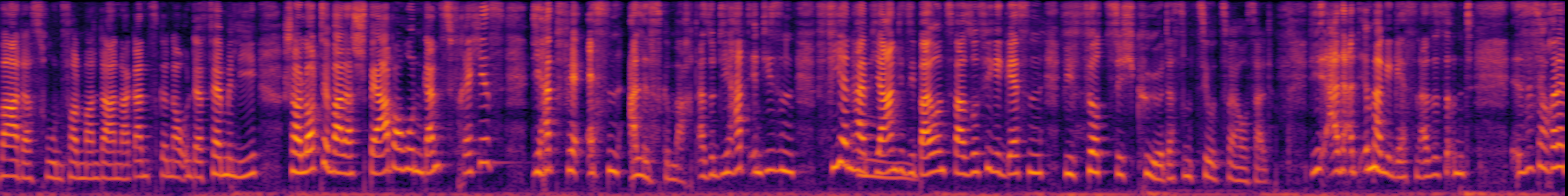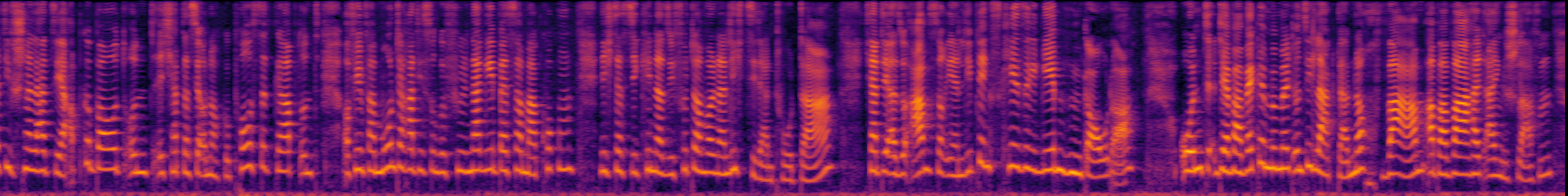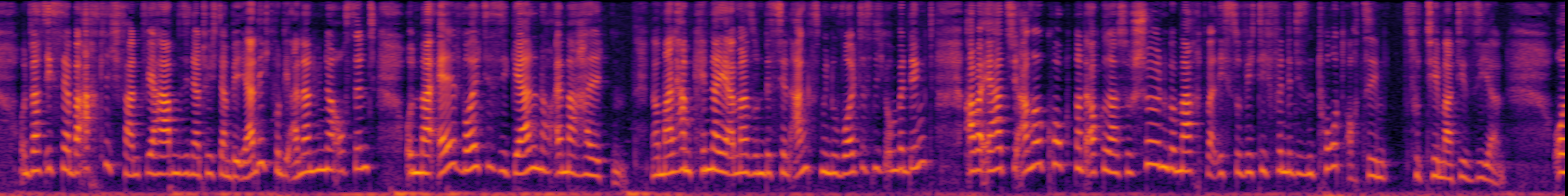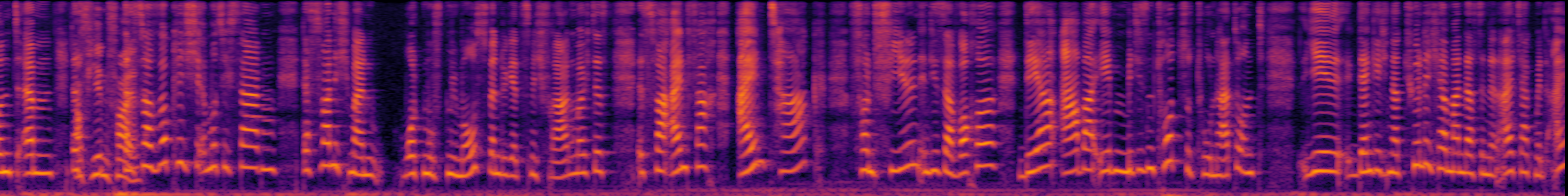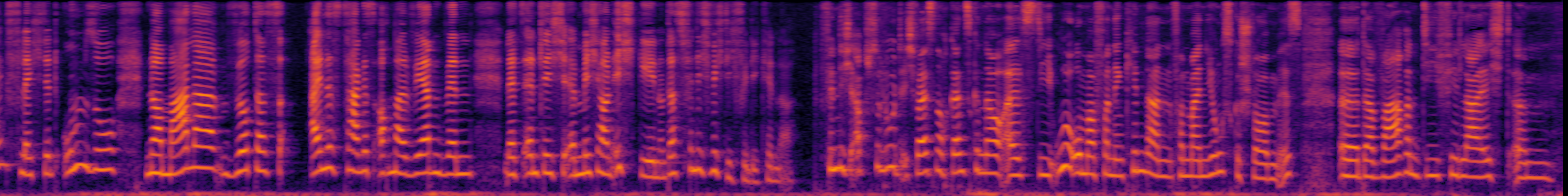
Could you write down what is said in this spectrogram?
war das Huhn von Mandana, ganz genau, und der Family. Charlotte war das Sperberhuhn, ganz freches. Die hat für Essen alles gemacht. Also die hat in diesen viereinhalb mm. Jahren, die sie bei uns war, so viel gegessen wie 40 Kühe. Das ist ein CO2-Haushalt. Die hat immer gegessen. Also es, und es ist ja auch relativ schnell, hat sie ja abgebaut und ich habe das ja auch noch gepostet gehabt und auf jeden Fall Montag hatte ich so ein Gefühl, na geh besser mal gucken. Nicht, dass die Kinder sie füttern wollen, dann liegt sie dann tot da. Ich hatte ihr also abends noch ihren Lieblingskäse gegeben, einen Gouda. Und der war weggemümmelt und sie lag da noch warm aber war halt eingeschlafen. Und was ich sehr beachtlich fand, wir haben sie natürlich dann beerdigt, wo die anderen Hühner auch sind. Und Mael wollte sie gerne noch einmal halten. Normal haben Kinder ja immer so ein bisschen Angst. Minu wollte es nicht unbedingt. Aber er hat sie angeguckt und hat auch gesagt, so schön gemacht, weil ich so wichtig finde, diesen Tod auch zu, zu thematisieren. Und ähm, das, Auf jeden Fall. das war wirklich, muss ich sagen, das war nicht mein What Moved Me Most, wenn du jetzt mich fragen möchtest. Es war einfach ein Tag von vielen in dieser Woche, der aber eben mit diesem Tod zu tun hatte. Und je, denke ich, natürlicher man das in den Alltag mit einflechtet, umso normaler wird das eines Tages auch mal werden, wenn letztendlich äh, Micha und ich gehen. Und das finde ich wichtig für die Kinder. Finde ich absolut. Ich weiß noch ganz genau, als die Uroma von den Kindern, von meinen Jungs gestorben ist, äh, da waren die vielleicht. Ähm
